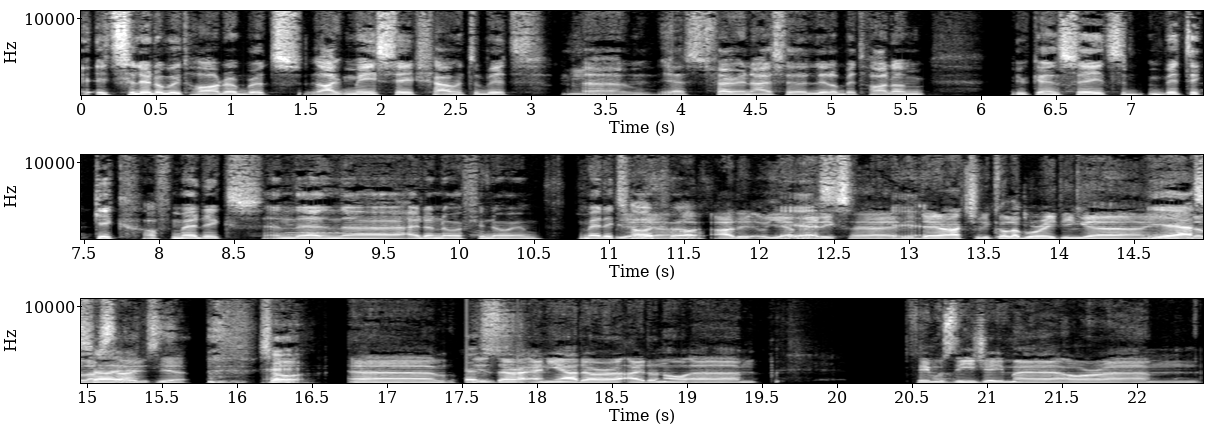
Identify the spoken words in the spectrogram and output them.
it's a little bit harder, but like main stage sound a bit. Mm. Um, yes, very nice. A little bit harder. You can say it's a bit the kick of Maddix, and then uh, I don't know if you know him, Maddix yeah, yeah, uh, they- yeah, Yes, Maddix. Uh, yeah. They're actually collaborating. Uh, Yeah, the last times. Yeah. So, um, is there any other? I don't know. Um, famous DJ or um,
